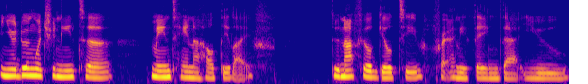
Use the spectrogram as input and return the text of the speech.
and you're doing what you need to maintain a healthy life. Do not feel guilty for anything that you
